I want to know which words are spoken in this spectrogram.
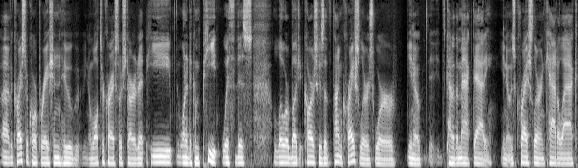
uh, the Chrysler Corporation, who you know Walter Chrysler started it, he wanted to compete with this lower budget cars because at the time Chryslers were you know it's kind of the Mac Daddy. You know, it was Chrysler and Cadillac.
